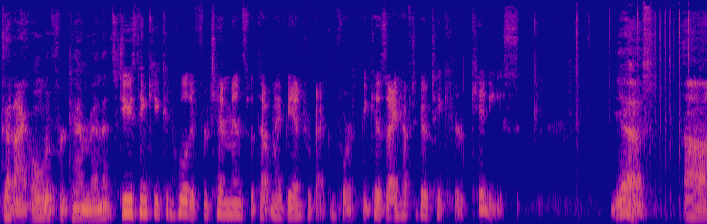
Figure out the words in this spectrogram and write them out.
Can I hold it for ten minutes? Do you think you can hold it for 10 minutes without my banter back and forth? Because I have to go take care of kitties. Yes. Uh,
